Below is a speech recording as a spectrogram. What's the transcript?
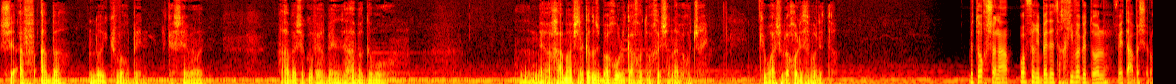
שאף אבא לא יקבור בן, קשה מאוד. אבא שקובר בן זה אבא גמור. מרחמיו של הקדוש ברוך הוא לקח אותו אחרי שנה וחודשיים. כי הוא ראה שהוא לא יכול לסבול איתו. בתוך שנה, עופר איבד את אחיו הגדול ואת אבא שלו.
